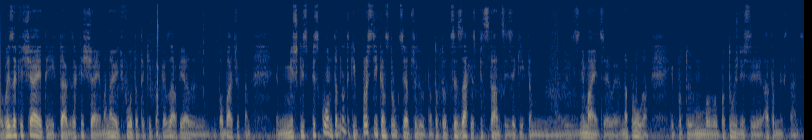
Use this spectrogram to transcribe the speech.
Ви захищаєте їх? Так, захищаємо. Навіть фото такі показав. Я побачив там мішки з піском. Там ну такі прості конструкції абсолютно. Тобто це захист підстанцій, з яких там знімається е, напруга і потужність е, атомних станцій.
